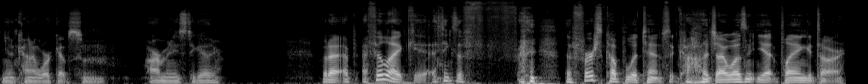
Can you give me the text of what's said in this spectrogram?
You know, kind of work up some harmonies together. But I, I feel like I think the the first couple attempts at college, I wasn't yet playing guitar,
